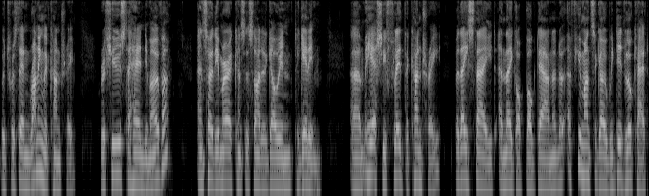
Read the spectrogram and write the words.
which was then running the country, refused to hand him over. And so the Americans decided to go in to get him. Um, he actually fled the country, but they stayed and they got bogged down. And a, few months ago, we did look at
